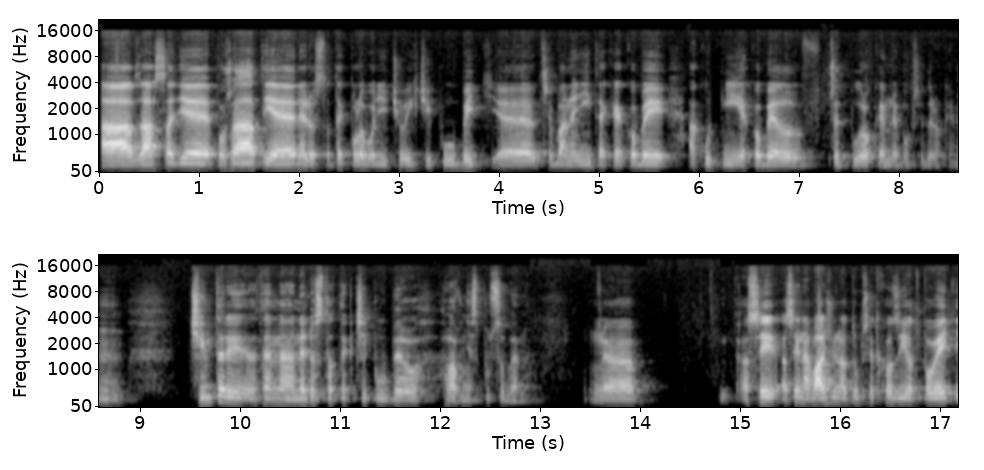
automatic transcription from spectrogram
a v zásadě pořád je nedostatek polovodičových čipů, byť e, třeba není tak jakoby akutní, jako byl před půl rokem nebo před rokem. Hmm. Čím tedy ten nedostatek čipů byl hlavně způsoben? E, asi, asi navážu na tu předchozí odpověď.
